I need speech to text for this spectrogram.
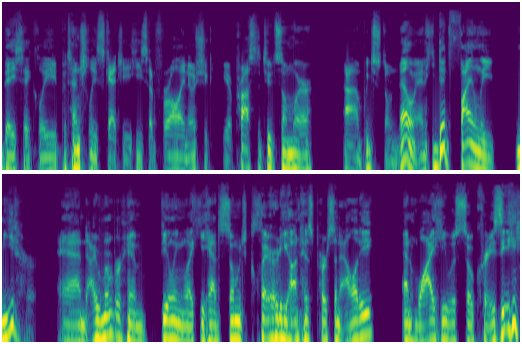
basically potentially sketchy. He said, for all I know, she could be a prostitute somewhere. Uh, we just don't know. And he did finally meet her. And I remember him feeling like he had so much clarity on his personality and why he was so crazy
